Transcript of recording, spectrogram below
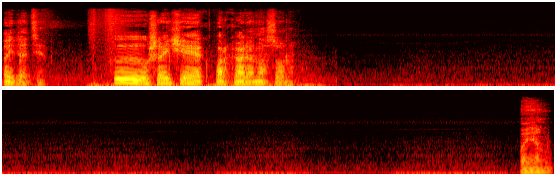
left. Uite-te. Uuu, și aici e aia cu parcarea nasolă. Mai am.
